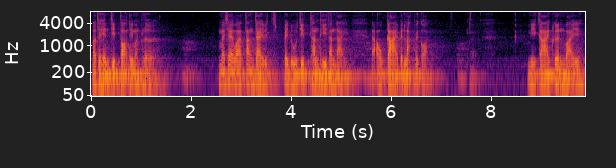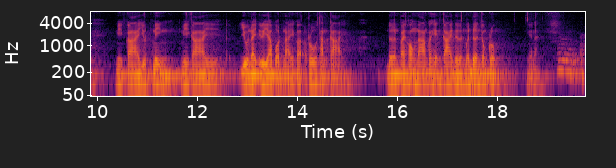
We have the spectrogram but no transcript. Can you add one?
เราจะเห็นจิตตอนที่มันเผลอ ไม่ใช่ว่าตั้งใจไปดูจิตทันทีทันใด เอากายเป็นหลักไว้ก่อน มีกายเคลื่อนไหว มีกายหยุดนิ่ง มีกายอยู่ในอิริยาบถไหนก็รู้ทันกาย เดินไปห้องน้ำก็เห็นกายเดินเหมือนเดินจงกรมเนี่ยนะเลยตัด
